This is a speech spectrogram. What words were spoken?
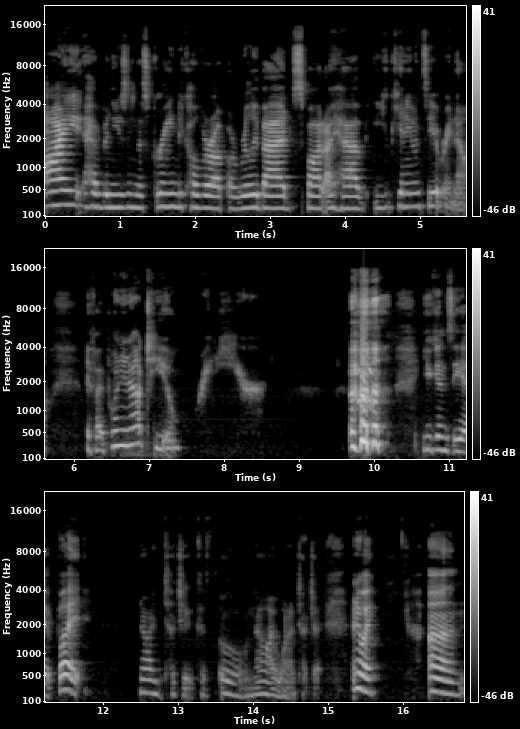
I have been using this green to cover up a really bad spot I have. You can't even see it right now. If I point it out to you, right here, you can see it. But now I touch it because, oh, now I want to touch it. Anyway, um,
